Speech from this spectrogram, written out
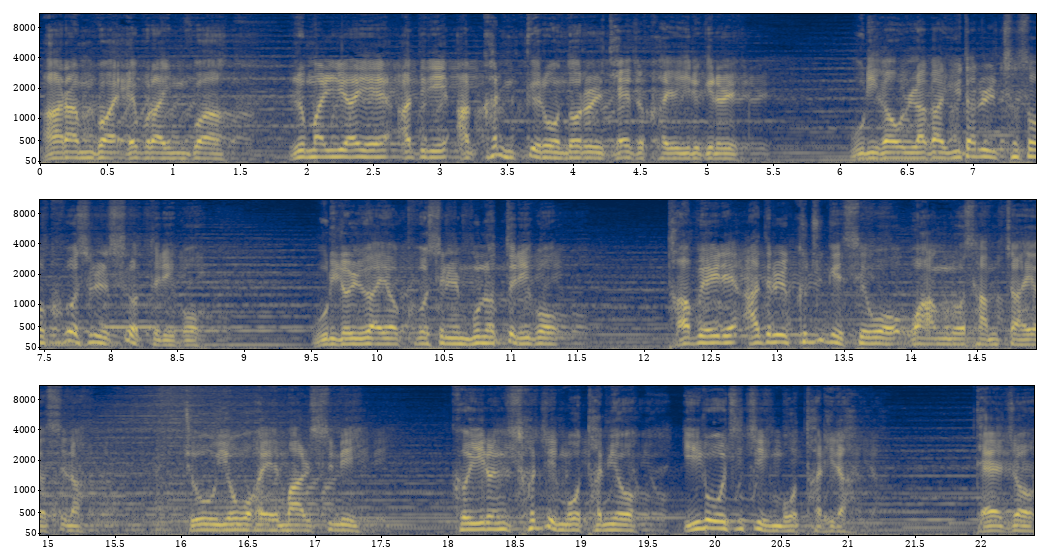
아람과 에브라임과 르말리아의 아들이 악한 꾀로 너를 대적하여 이르기를 우리가 올라가 유다를 쳐서 그것을 쓰러뜨리고 우리를 위하여 그것을 무너뜨리고 다베엘의 아들을 그 중에 세워 왕으로 삼자 하였으나 주 여호와의 말씀이 그 일은 서지 못하며 이루어지지 못하리라. 대저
